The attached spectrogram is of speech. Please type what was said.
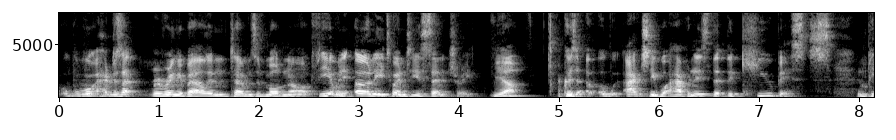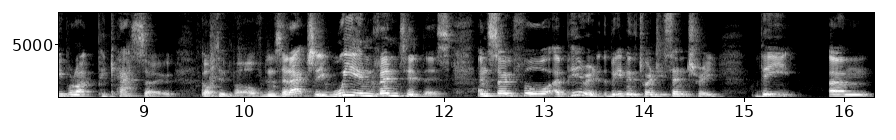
what, how does that ring a bell in terms of modern art? Yeah, I mean, early twentieth century. Yeah. Because uh, actually, what happened is that the Cubists and people like Picasso got involved and said, actually, we invented this. And so, for a period at the beginning of the 20th century, the um,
